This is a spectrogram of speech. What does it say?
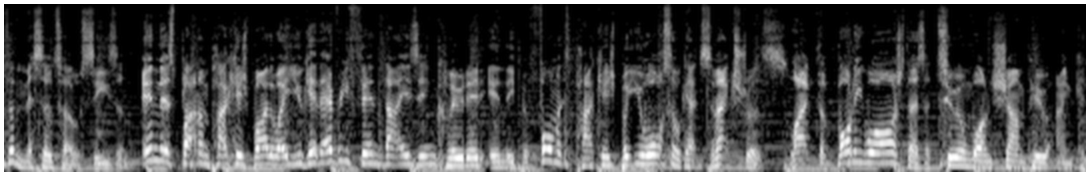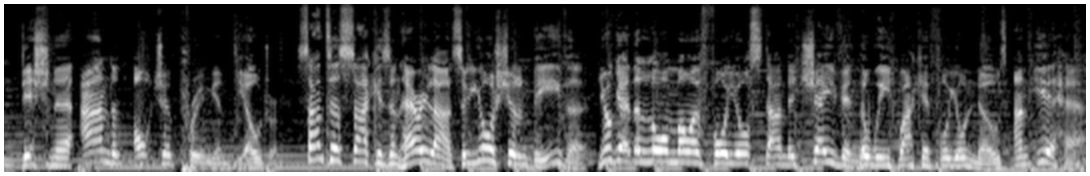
for mistletoe season. In this Platinum Package package, by the way, you get everything that is included in the performance package, but you also get some extras. Like the body wash, there's a 2-in-1 shampoo and conditioner, and an ultra premium deodorant. Santa's sack isn't hairy, lads, so yours shouldn't be either. You'll get the lawnmower for your standard shaving, the weed whacker for your nose and ear hair.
